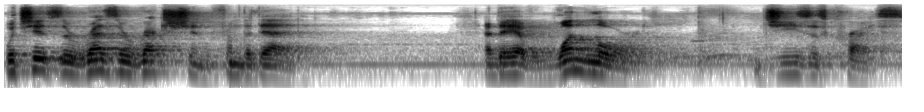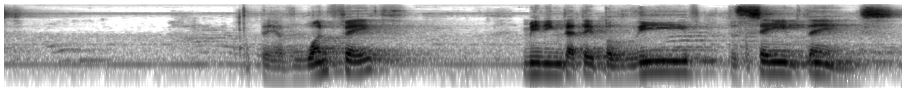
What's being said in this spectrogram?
which is the resurrection from the dead. And they have one Lord, Jesus Christ. They have one faith, meaning that they believe the same things.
